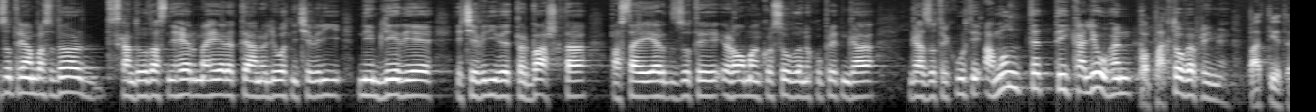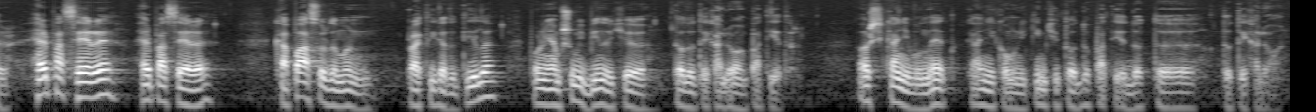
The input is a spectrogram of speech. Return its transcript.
zotëri ambasador, s'ka ndodhur asnjëherë më herët të anulohet një qeveri, një mbledhje e qeverive të përbashkëta, pastaj erdh zotëri Rama në Kosovë dhe nuk u prit nga nga zotëri Kurti, a mund të tejkalohen këto veprime? Patjetër. Herë pas here, herë pas here, ka pasur domthonë praktika të tilla, por unë jam shumë i bindur që këto do të tejkalohen patjetër. Është ka një vullnet, ka një komunikim që këto do patjetër do të tejkalohen.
